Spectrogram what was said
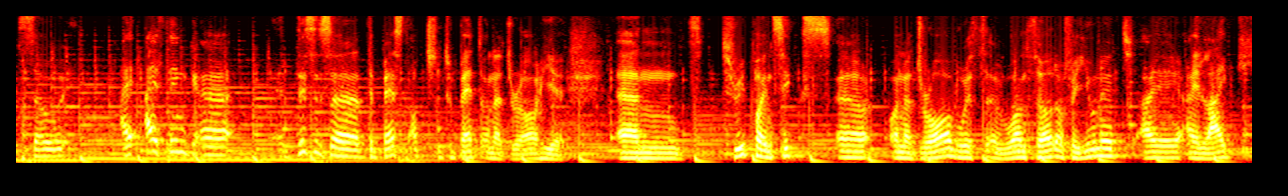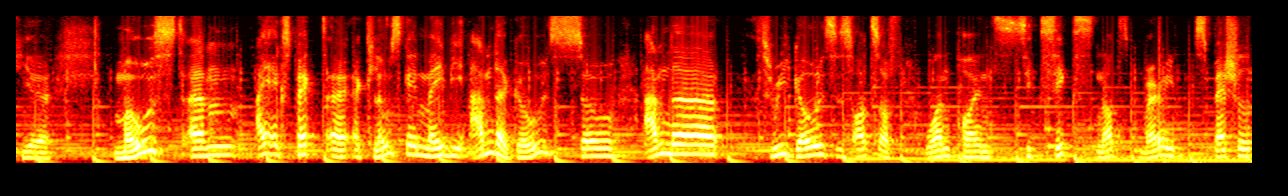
so I, I think uh, this is uh, the best option to bet on a draw here. And 3.6 uh, on a draw with uh, one third of a unit, I, I like here most. Um, I expect a, a, close game, maybe under goals. So under three goals is odds of 1.66, not very special.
